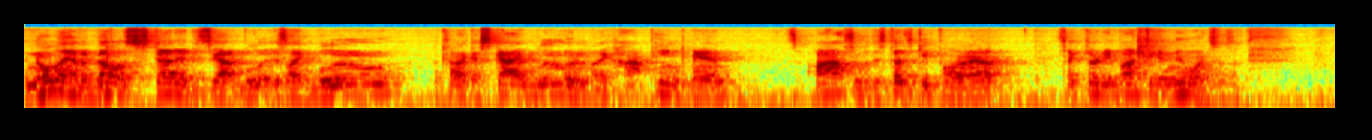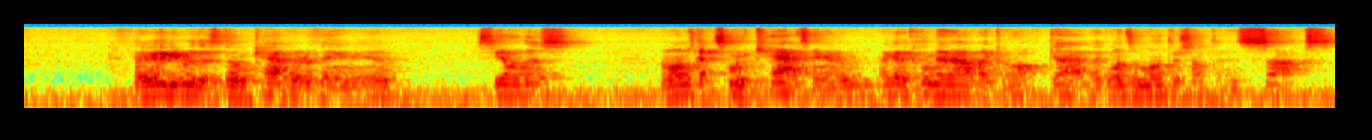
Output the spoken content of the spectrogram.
I normally I have a belt that's studded. It's got blue. It's like blue, kind of like a sky blue and like hot pink, man. It's awesome, but the studs keep falling out. It's like thirty bucks to get a new one. So I was like, I gotta get rid of this dumb cat litter thing, man. See all this? My mom's got so many cats, man. I gotta clean that out like, oh god, like once a month or something. It sucks.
